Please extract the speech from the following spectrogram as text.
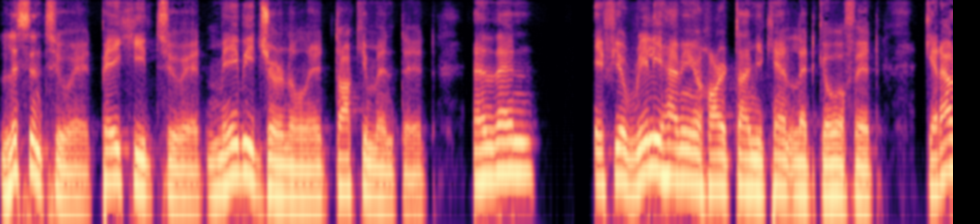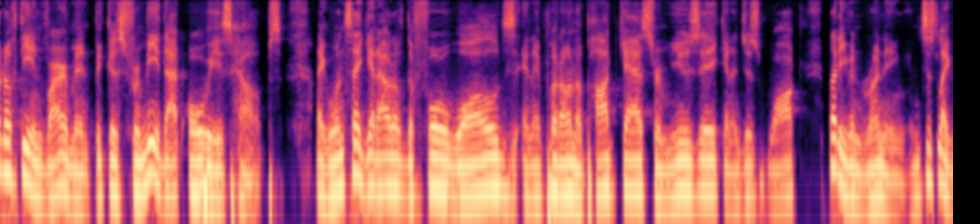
listen to it, pay heed to it, maybe journal it, document it, and then if you're really having a hard time, you can't let go of it, get out of the environment because for me, that always helps. Like once I get out of the four walls and I put on a podcast or music and I just walk, not even running, I'm just like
